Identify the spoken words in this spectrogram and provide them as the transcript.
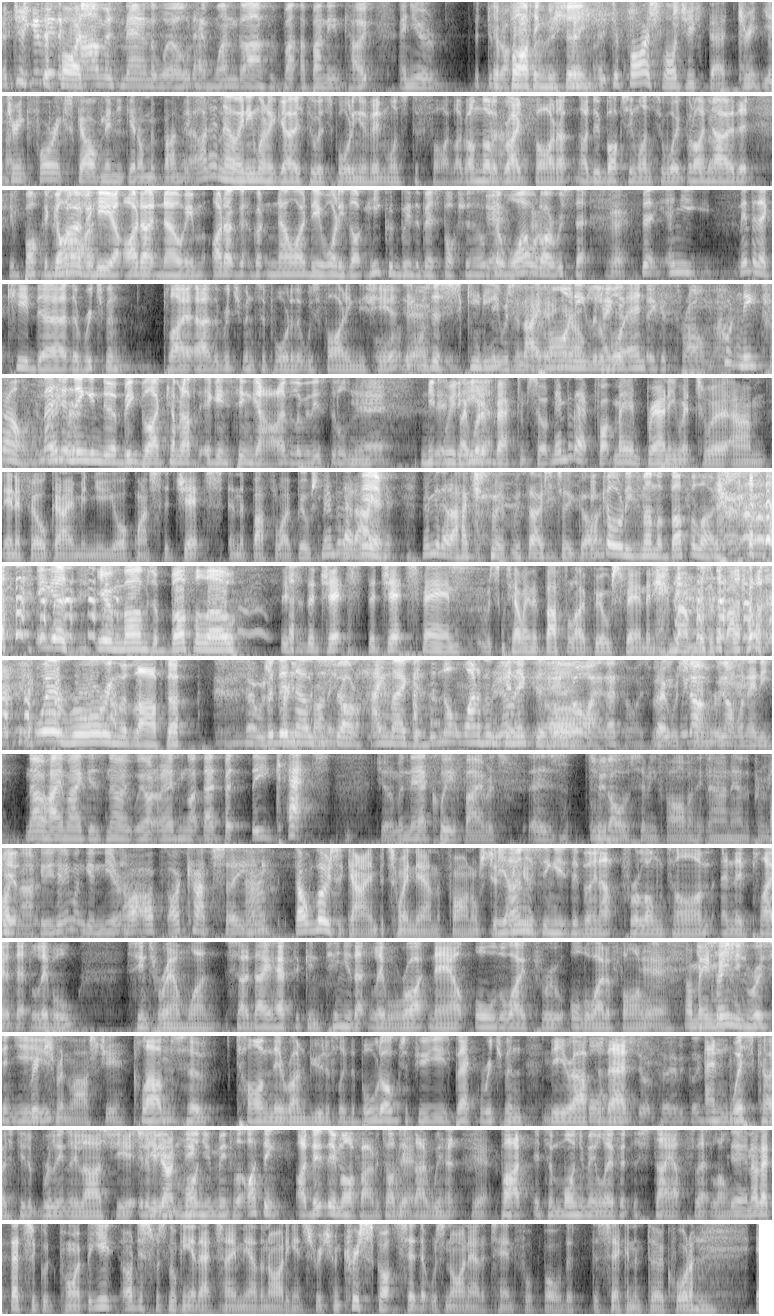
It just you can be the defies. calmest man in the world, have one glass of a Bundy and Coke, and you're You're off fighting the- It defies logic that drink you drink 4X gold and then you get on the Bundy. I don't know anyone who goes to a sporting event wants to fight. Like I'm not a great fighter. I do boxing once a week, but I know that Your box the guy over size. here, I don't know him. I don't I've got no idea what he's like. He could be the best boxer in the world. so Yeah, why would. I risk that? Yeah. The- and you remember that kid, uh, the Richmond player, uh, the Richmond supporter that was fighting this year. he yeah. was a skinny, He was an tiny little He boy, could, and he could throw him, though. couldn't he throw him? Imagine thinking to a big bloke coming up against him, going, "Oh, have a look at this little Yeah. nitwit they here." would have backed himself. Remember that fight? Me and Brownie went to a um, NFL game in New York once. The Jets and the Buffalo Bills. Remember that? Yeah. Argument, remember that argument with those two guys? he guys? called his mum a buffalo. he goes, "Your mum's a buffalo." This is the Jets. The Jets fan was telling the Buffalo Bills fan that his mum was a buffalo. We're roaring with laughter. That was But then they were just throwing haymakers. Not one of them Really? connected. Yeah, Yeah. That's always. That's always. But That we, was we don't. We don't want any. No haymakers. No, we don't want anything like that. But the Cats, gentlemen, now clear favourites is two dollars seventy five. I think they are now the Premiership Yeah. market. Is anyone getting near it? I, I, I can't see. Any. They'll lose a game between now and the finals. Just The only thing is they've been up for a long time and they've played at that level since round one. So they have to continue that level right now, all the way through, all the way to finals. Yeah, I You've mean, seen we- in recent years, Richmond last year. clubs have timed their run beautifully. The Bulldogs a few years back, Richmond the year after Hawthorns that. do it perfectly. And West Coast did it brilliantly last year. So It'll you be a don't think- monumental. I think I, they're, they're my favourites. I think Yeah. they win it. Yeah. But it's a monumental effort to stay up for that long. Yeah, no, that that's a good point. But you, I just was looking at that team the other night against Richmond. Chris Scott said that was nine out of ten football, the, the second and third quarter. Hmm.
